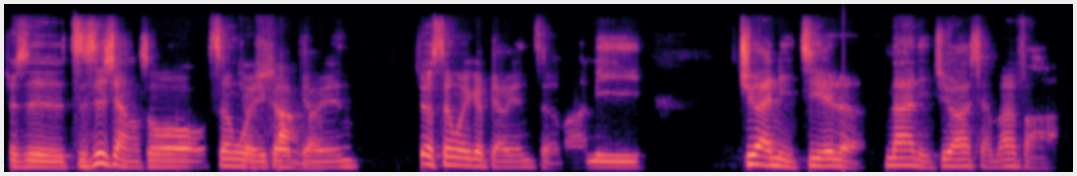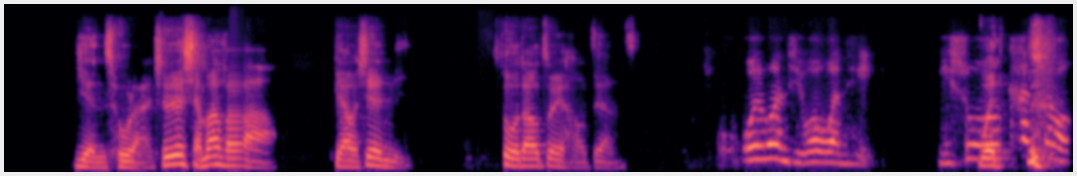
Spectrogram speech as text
就是只是想说，身为一个表演，就，就身为一个表演者嘛，你居然你接了，那你就要想办法演出来，就是想办法表现你做到最好这样子。问问题，问问题。你说看到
